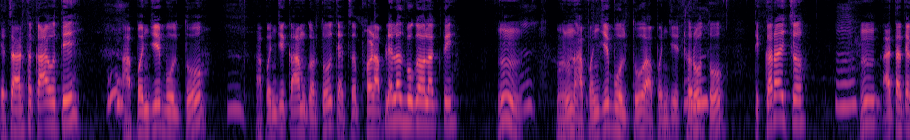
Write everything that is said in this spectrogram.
याचा अर्थ काय होते? आपण जे बोलतो आपण जे काम करतो त्याचं फळ आपल्यालाच भोगावं लागते. म्हणून आपण जे बोलतो आपण जे ठरवतो ते करायचं. हम्म. आता त्या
